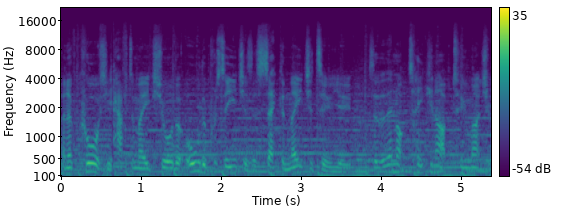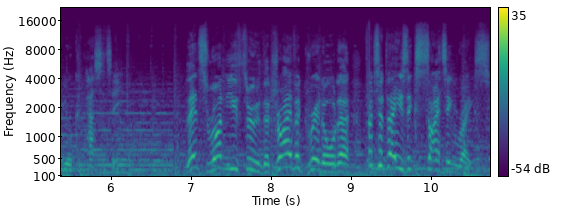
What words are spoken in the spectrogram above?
And of course, you have to make sure that all the procedures are second nature to you, so that they're not taking up too much of your capacity. Let's run you through the driver grid order for today's exciting race.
